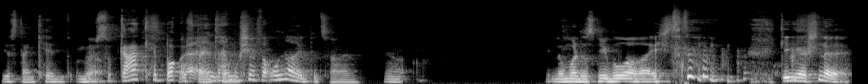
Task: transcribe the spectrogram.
Hier ist dein Kind. Und du Ja. hast so gar keinen Bock auf Äh, dein da Kind. musst du einfach Unhalt bezahlen. Ja, Nochmal das Niveau erreicht. Ging ja schnell.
